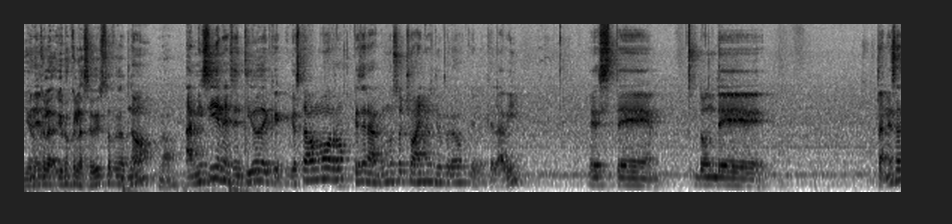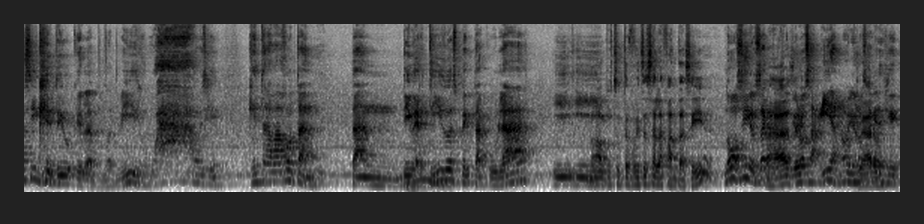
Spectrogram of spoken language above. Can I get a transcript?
Yo nunca, la, yo las he visto, fíjate. ¿No? ¿No? A mí sí, en el sentido de que yo estaba morro, que será, unos ocho años yo creo que, que la vi. Este, donde tan es así que digo que la, vi y digo, wow, qué trabajo tan, tan divertido, espectacular. Y, No, pues tú te fuiste a la fantasía. No, sí, o sea, yo no sabía, ¿no? Yo no sabía. Dije,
